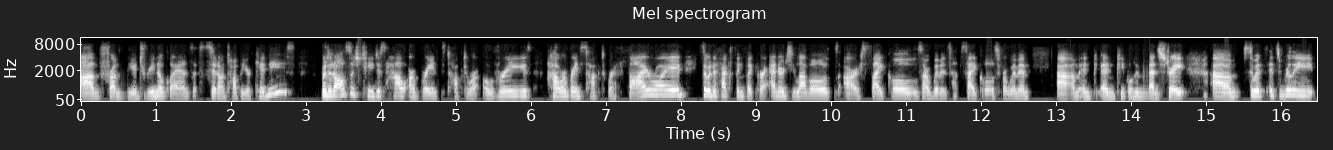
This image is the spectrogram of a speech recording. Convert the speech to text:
um, from the adrenal glands that sit on top of your kidneys. But it also changes how our brains talk to our ovaries, how our brains talk to our thyroid. So it affects things like our energy levels, our cycles, our women's cycles for women, um, and, and people who menstruate. Um, so it's it's really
